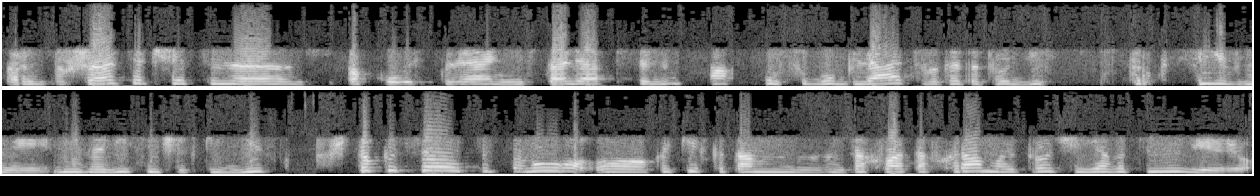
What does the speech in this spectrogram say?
разрушать общественное спокойствие. Они стали абсолютно усугублять вот этот вот деструктивный ненавистнический диск. Что касается того, э, каких-то там захватов храма и прочее, я в это не верю.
